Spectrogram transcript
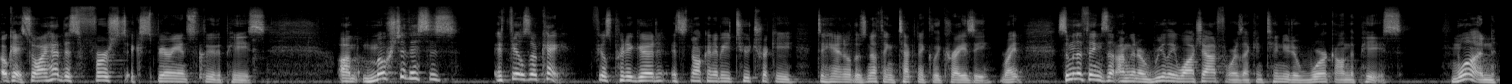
Okay, so I had this first experience through the piece. Um, most of this is, it feels okay feels pretty good. It's not going to be too tricky to handle. There's nothing technically crazy, right? Some of the things that I'm going to really watch out for as I continue to work on the piece. One,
